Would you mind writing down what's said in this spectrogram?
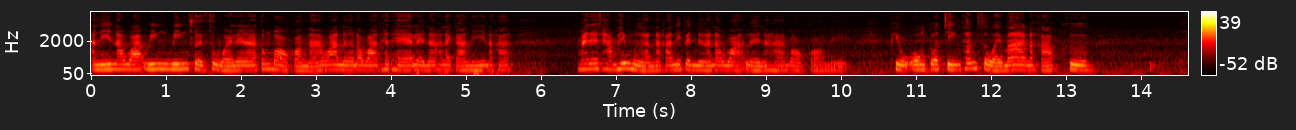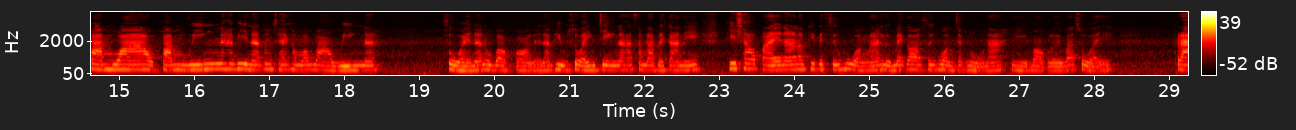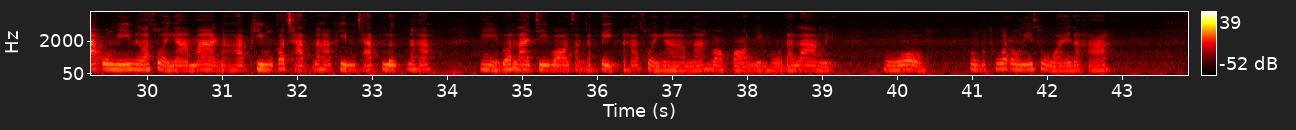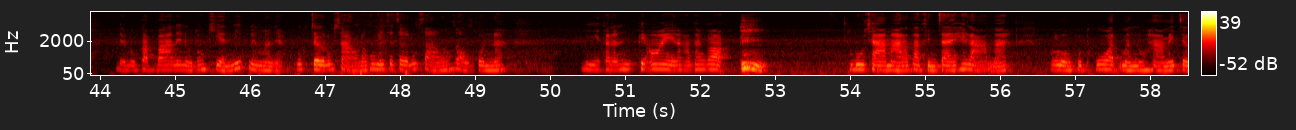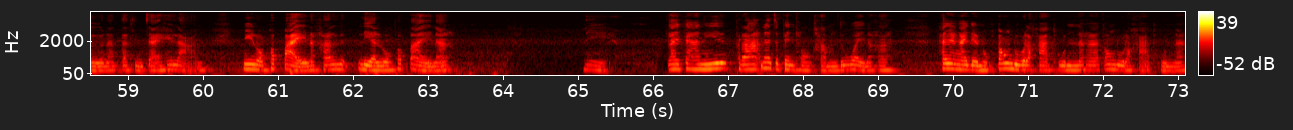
อันนี้นวะวิงวิงสวยๆเลยนะ ต้องบอกก่อนนะว่าเนื้อนวะแท้ๆเลยนะ รายการนี้นะคะ ไม่ได้ทำให้เหมือนนะคะ นี่เป็นเนื้อนวะเลยนะคะ บอกก่อนนี่ ผิวองค์ตัวจริงท่านสวยมากนะคะ คือ ความวาว ความวิ้งนะคะพี่นะ ต้องใช้คำว่าวาววิ้งนะสวยนะหนูบอกก่อนเลยนะ ผิวสวยจริง ๆ นะคะสำหรับรายการนี้พี่เช่าไปนะ แล้วพี่ไปซื้อห่วงนะ หรือไม่ก็ซื้อห่วงจากหนูนะ นี่บอกเลยว่าสวย พระองค์นี้เนื้อสวยงามมากนะคะ พิมพ์ก็ชัดนะคะ พิมพ์ชัดลึกนะคะ นี่ลวดลายจีวรสังกตินะคะ สวยงามนะ บอกก่อนนี่โหด้านล่างนี่โหห ลวงปู่ทวดองค์นี้สวยนะคะ เดี๋ยวหนูกลับบ้านเนี่ยหนูต้องเขียนนิดนึงนะเนี่ยลูกเจอลูกสาวนะพรุ่งนี้จะเจอลูกสาวทั้งสองคนนะ มีตอนนั้นพี่อ้อยนะคะ ท่านก็บูชามาแล้วตัดสินใจให้หลานนะหลวงปู่ทวดเหมือนหนูหาไม่เจอนะ ตัดสินใจให้หลาน นี่หลวงพ่อไปนะคะเหรียญหลวงพ่อไปนะ นี่ รายการนี้พระน่าจะเป็นทองคำด้วยนะคะายังไงเดี๋ยวหนูต้องดูราคาทุนนะคะ ต้องดูราคาทุนนะ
